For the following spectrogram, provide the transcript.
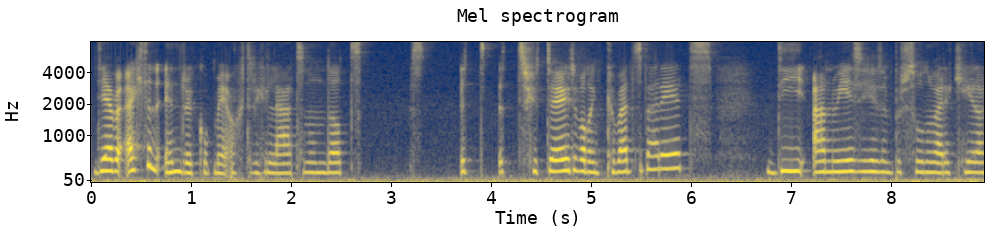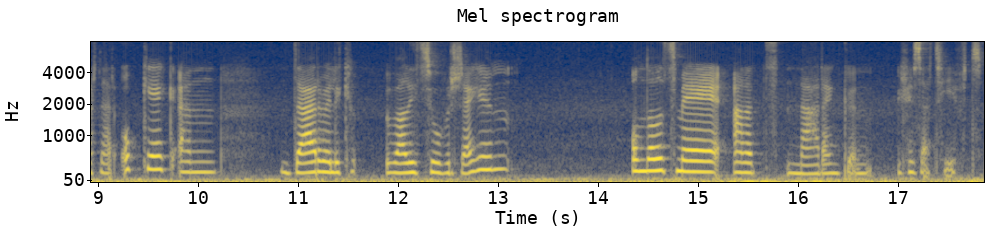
die hebben echt een indruk op mij achtergelaten, omdat het, het getuigde van een kwetsbaarheid die aanwezig is in personen waar ik heel hard naar opkijk. En daar wil ik wel iets over zeggen, omdat het mij aan het nadenken gezet heeft.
